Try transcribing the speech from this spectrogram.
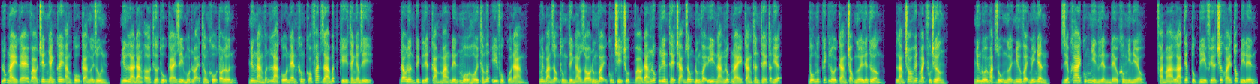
Lúc này ghé vào trên nhánh cây ảng cổ cả người run, như là đang ở thừa thụ cái gì một loại thống khổ to lớn, nhưng nàng vẫn là cố nén không có phát ra bất kỳ thanh âm gì. Đau đớn kịch liệt cảm mang đến mồ hôi thấm ướt y phục của nàng, nguyên bản rộng thùng thình áo gió đúng vậy cũng chỉ chụp vào đang lúc liên thể chạm rộng đúng vậy y nàng lúc này càng thân thể tận hiện. Bộ ngực kích lồi càng chọc người liên tưởng, làm cho huyết mạch phu trương. Nhưng đối mặt dụ người như vậy mỹ nhân diệp khai cũng nhìn liền đều không nhìn nhiều phản mà là tiếp tục đi phía trước khoái tốc đi đến.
